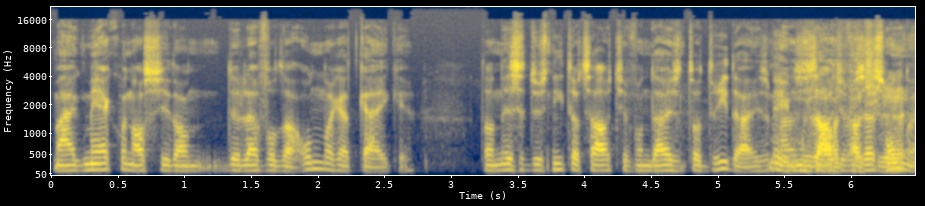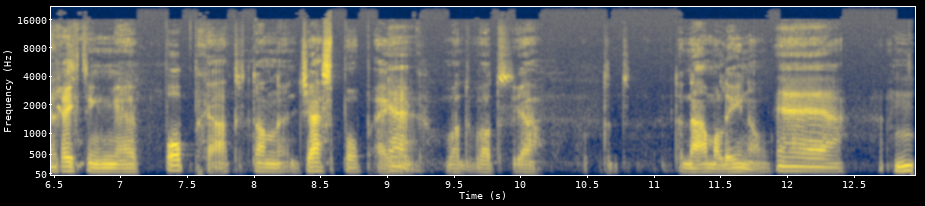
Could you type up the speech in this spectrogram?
Maar ik merk gewoon als je dan de level daaronder gaat kijken, dan is het dus niet dat zaaltje van 1000 tot 3000, Nee, maar een zaaltje van als je 600. richting eh, pop gaat, dan eh, jazzpop eigenlijk. Wat, wat, ja, de, naam alleen al. Ja, ja, ja. Hm?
